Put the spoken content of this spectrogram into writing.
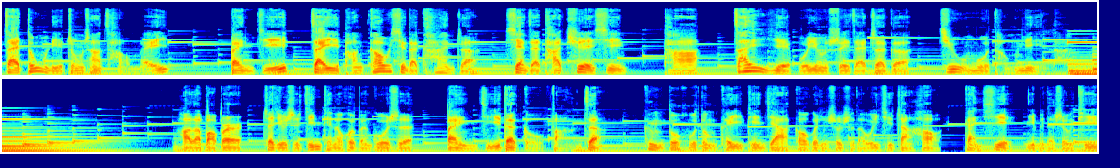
在洞里种上草莓。本吉在一旁高兴地看着。现在他确信，他再也不用睡在这个旧木桶里了。好了，宝贝儿，这就是今天的绘本故事《本集的狗房子》。更多互动可以添加高个子叔叔的微信账号。感谢你们的收听。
